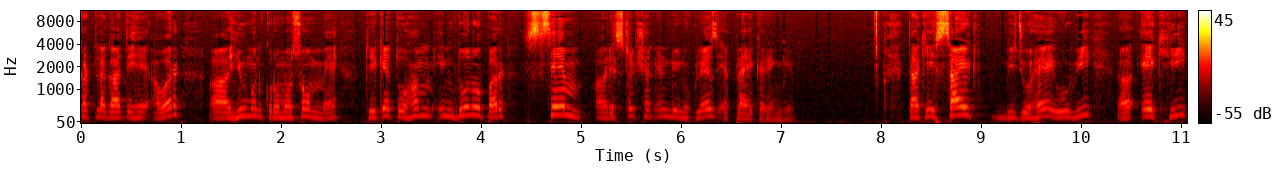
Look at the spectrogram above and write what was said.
कट लगाते हैं और ह्यूमन क्रोमोसोम में, ठीक है? तो हम इन दोनों पर सेम रिस्ट्रिक्शन इन न्यूक्लियस अप्लाई करेंगे। ताकि साइट भी जो है, वो भी एक ही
